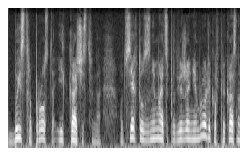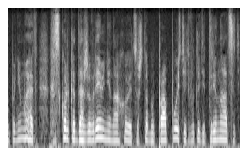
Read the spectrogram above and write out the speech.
быстро, просто и качественно. Вот все, кто занимается продвижением роликов, прекрасно понимают, сколько даже времени находится, чтобы пропустить вот эти 13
